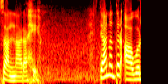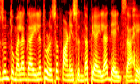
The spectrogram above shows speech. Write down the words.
चालणार आहे. त्यानंतर आवर्जून तुम्हाला गाईला थोडंसं पाणीसुद्धा प्यायला द्यायचं आहे.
